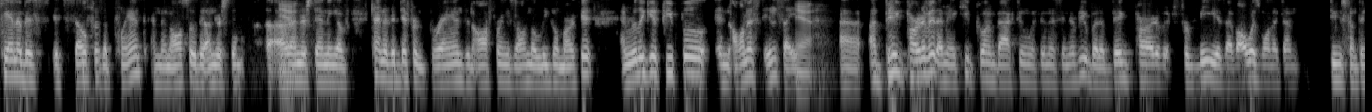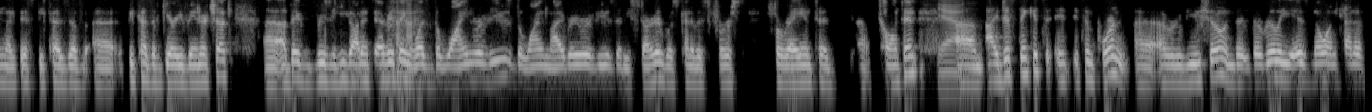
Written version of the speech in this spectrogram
cannabis itself as a plant and then also the understand uh, our Yeah. understanding of kind of the different brands and offerings on the legal market and really give people an honest insight Yeah. uh, a big part of it i mean i keep going back to it within this interview but a big part of it for me is i've always wanted to do something like this because of uh, because of gary vaynerchuk uh, a big reason he got into everything was the wine reviews the wine library reviews that he started was kind of his first foray into uh, content Yeah. um, I just think it's it, it's important uh, a review show, and there, there really is no one kind of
